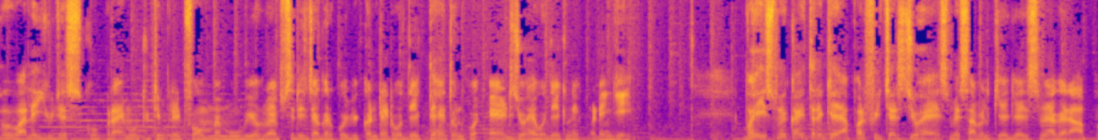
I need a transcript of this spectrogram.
वाले यूज़र्स को Prime O T T platform में मूवी और वेब सीरीज़ अगर कोई भी कंटेंट वो देखते हैं तो उनको एड जो है वो देखने पड़ेंगे। वही इसमें कई तरह के यहाँ पर फीचर्स जो है इसमें शामिल किए गए। इसमें अगर आप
